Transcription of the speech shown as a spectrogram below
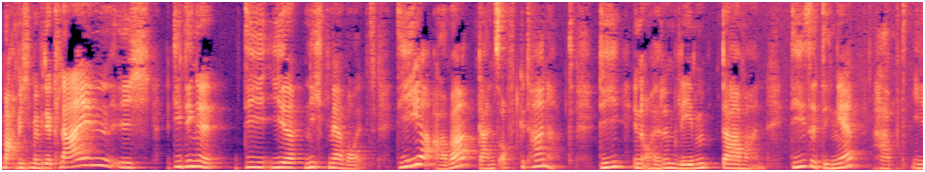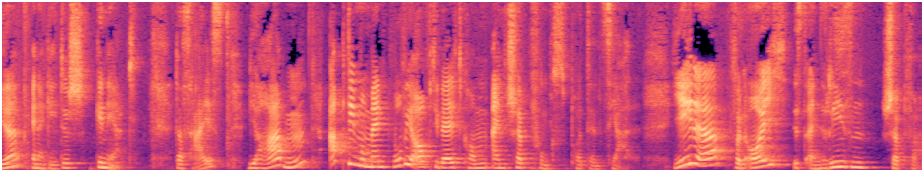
mache mich immer wieder klein, ich die Dinge die ihr nicht mehr wollt, die ihr aber ganz oft getan habt, die in eurem Leben da waren. Diese Dinge habt ihr energetisch genährt. Das heißt, wir haben ab dem Moment, wo wir auf die Welt kommen, ein Schöpfungspotenzial. Jeder von euch ist ein Riesenschöpfer.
